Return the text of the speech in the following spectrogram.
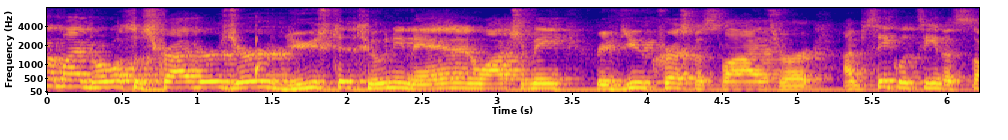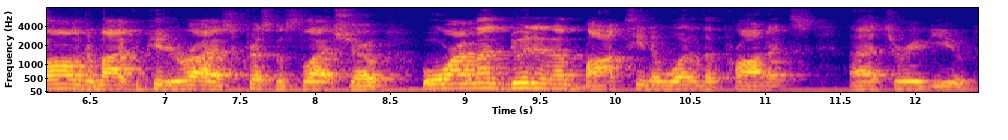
One of my normal subscribers, you're used to tuning in and watching me review Christmas lights, or I'm sequencing a song to my computerized Christmas light show, or I'm doing an unboxing of one of the products uh, to review,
